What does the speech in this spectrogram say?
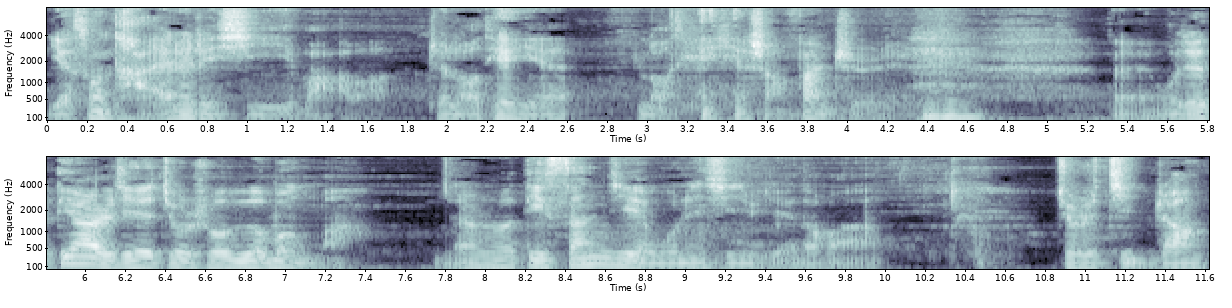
也算抬了这戏一把吧。这老天爷，老天爷赏饭吃这 对，我觉得第二届就是说噩梦嘛。要说第三届乌镇戏剧节的话，就是紧张，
